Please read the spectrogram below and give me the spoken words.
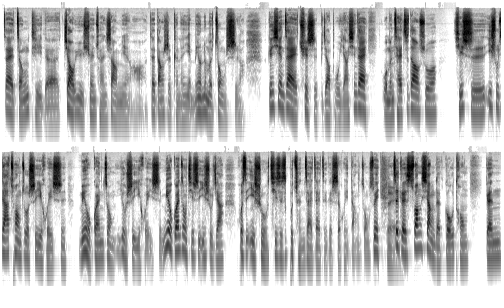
在整体的教育宣传上面哈，在当时可能也没有那么重视啊，跟现在确实比较不一样。现在我们才知道说。其实艺术家创作是一回事，没有观众又是一回事。没有观众，其实艺术家或是艺术其实是不存在在这个社会当中。所以这个双向的沟通跟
